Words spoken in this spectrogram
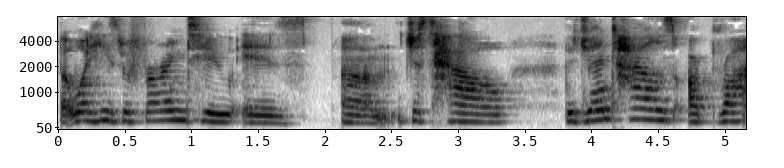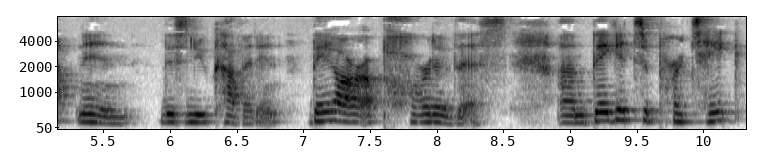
But what he's referring to is um, just how the Gentiles are brought in this new covenant. They are a part of this. Um, they get to partake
